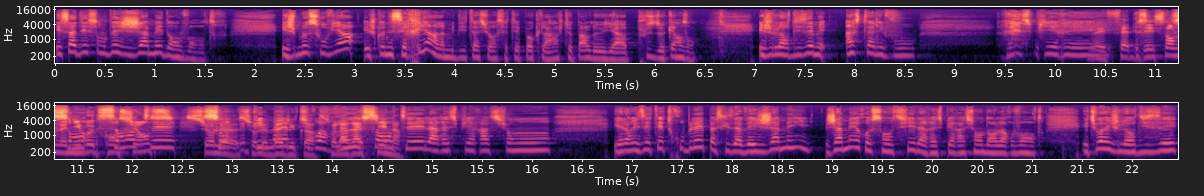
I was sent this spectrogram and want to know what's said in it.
Et ça descendait jamais dans le ventre. Et je me souviens, et je connaissais rien à la méditation à cette époque-là, hein, je te parle d'il y a plus de 15 ans. Et je leur disais, mais installez-vous, respirez. Faites descendre le niveau de conscience sentez- sur le, sur bas même, du corps, vois, sur la racine. la respiration. Et alors, ils étaient troublés parce qu'ils avaient jamais, jamais ressenti la respiration dans leur ventre. Et tu vois, et je leur disais,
